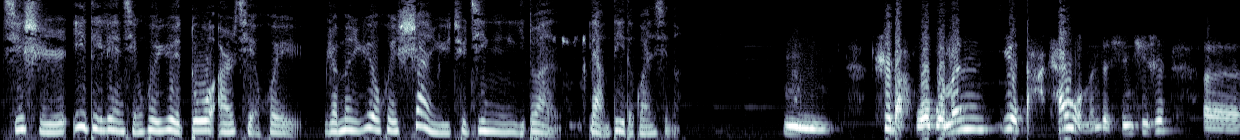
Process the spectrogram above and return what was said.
其实异地恋情会越多，而且会人们越会善于去经营一段两地的关系呢？嗯，是吧？我我们越打开我们的心，其实呃，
